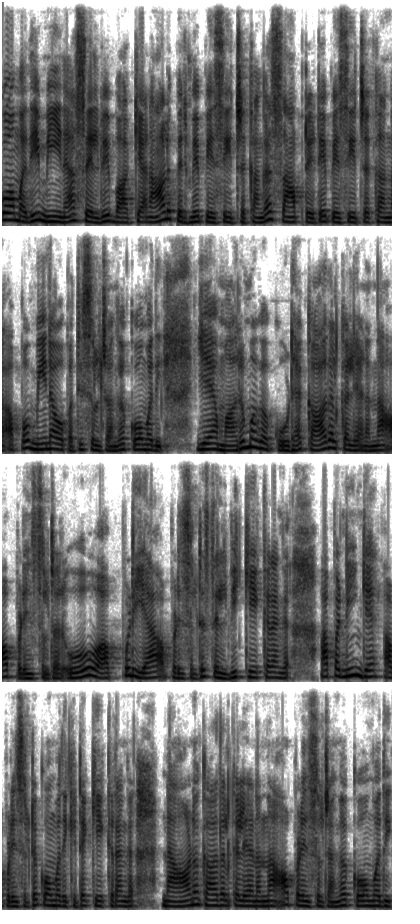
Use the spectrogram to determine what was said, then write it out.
கோமதி மீனா செல்வி பாக்கியா நாலு பேருமே பேசிகிட்டு இருக்காங்க சாப்பிட்டுட்டே பேசிகிட்டு இருக்காங்க அப்போ மீனாவை பற்றி சொல்கிறாங்க கோமதி. என் மருமக கூட காதல் கல்யாணம் தான் அப்படின்னு சொல்கிறார் ஓ அப்படியா? அப்படின்னு சொல்லிட்டு செல்வி கேட்குறாங்க அப்போ நீங்கள் அப்படின்னு சொல்லிட்டு கோமதி கிட்டே கேட்குறாங்க நானும் காதல் கல்யாணம் தான் அப்படின்னு சொல்கிறாங்க கோமதி.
